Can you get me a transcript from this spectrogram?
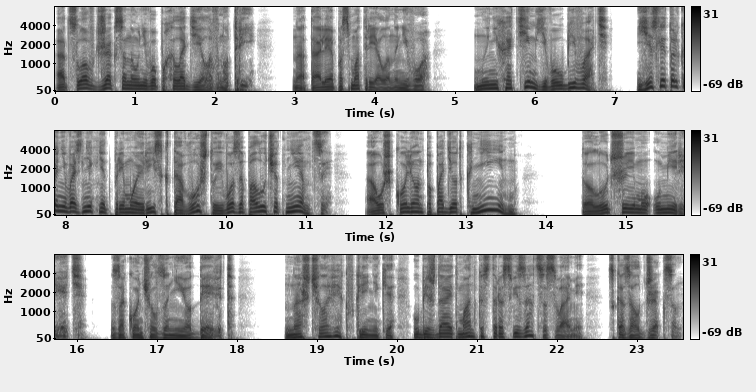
От слов Джексона у него похолодело внутри. Наталья посмотрела на него. «Мы не хотим его убивать. Если только не возникнет прямой риск того, что его заполучат немцы. А уж коли он попадет к ним...» то лучше ему умереть», — закончил за нее Дэвид. «Наш человек в клинике убеждает Манкастера связаться с вами», — сказал Джексон.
